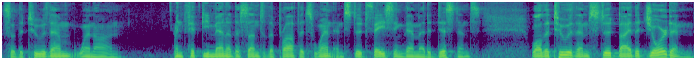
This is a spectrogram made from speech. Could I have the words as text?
So the two of them went on. And fifty men of the sons of the prophets went and stood facing them at a distance, while the two of them stood by the Jordan.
